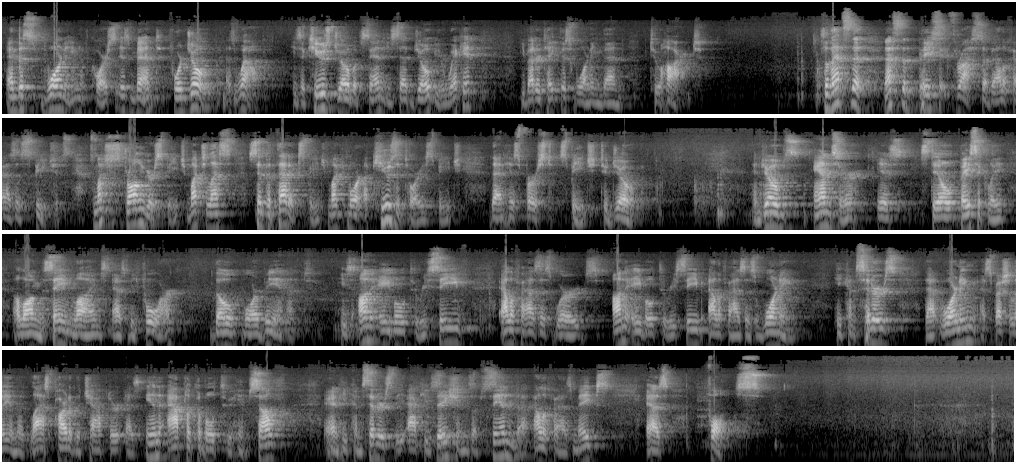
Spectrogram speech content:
And this warning, of course, is meant for Job as well. He's accused Job of sin. He said, Job, you're wicked. You better take this warning then to heart. So that's the, that's the basic thrust of Eliphaz's speech. It's, it's much stronger speech, much less sympathetic speech, much more accusatory speech than his first speech to Job. And Job's answer is still basically along the same lines as before, though more vehement. He's unable to receive Eliphaz's words, unable to receive Eliphaz's warning. He considers that warning, especially in the last part of the chapter, as inapplicable to himself, and he considers the accusations of sin that Eliphaz makes as false.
